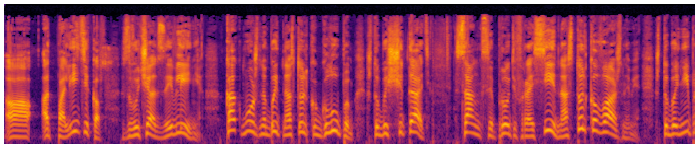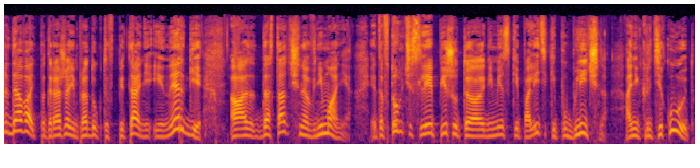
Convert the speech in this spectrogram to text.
а, от политиков звучат заявления. Как можно быть настолько глупым, чтобы считать санкции против России настолько важными, чтобы не придавать подорожанию продуктов питания и энергии а, достаточно внимания? Это в том числе пишут а, немецкие политики публично. Они критикуют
